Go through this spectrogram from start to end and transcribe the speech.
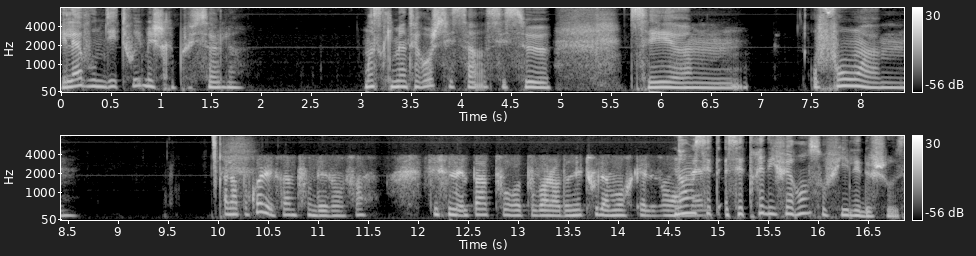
Et là, vous me dites oui, mais je serai plus seule. Moi, ce qui m'interroge, c'est ça, c'est ce, c'est, euh, au fond. euh, Alors pourquoi les femmes font des enfants Si ce n'est pas pour pouvoir leur donner tout l'amour qu'elles ont. en Non, mais c'est c'est très différent, Sophie, les deux choses.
